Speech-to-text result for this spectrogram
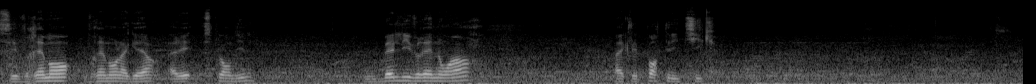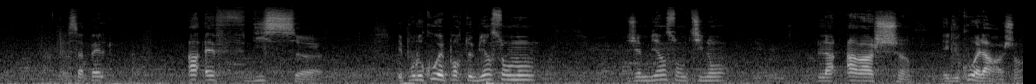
C'est vraiment, vraiment la guerre. Elle est splendide. Une belle livrée noire avec les portes elliptiques. Elle s'appelle AF10. Et pour le coup, elle porte bien son nom. J'aime bien son petit nom. La arrache. Et du coup, elle arrache. hein.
